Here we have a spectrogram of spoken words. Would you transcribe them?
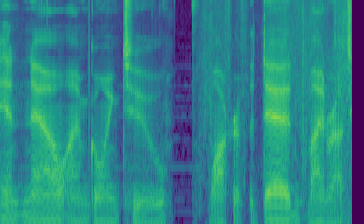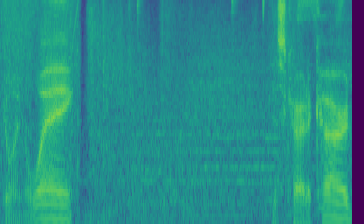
And now I'm going to Walker of the Dead. Mind Rot's going away. Discard a card.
